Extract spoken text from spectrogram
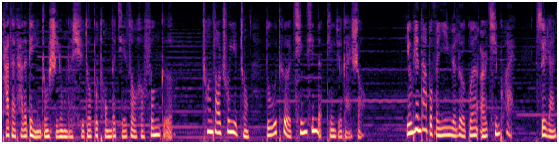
他在他的电影中使用了许多不同的节奏和风格，创造出一种独特清新的听觉感受。影片大部分音乐乐观而轻快，虽然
